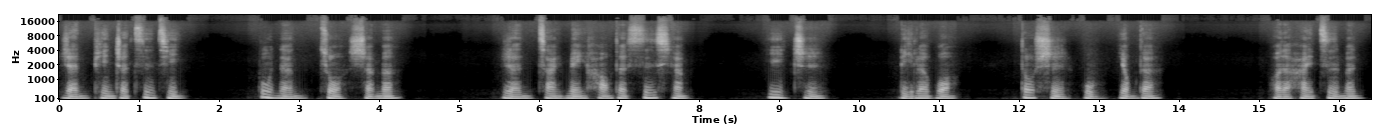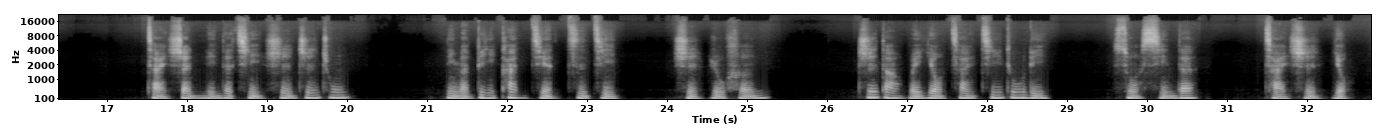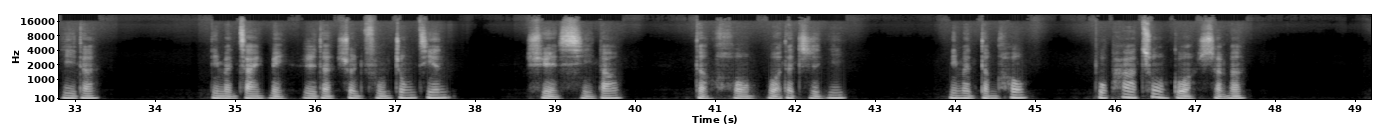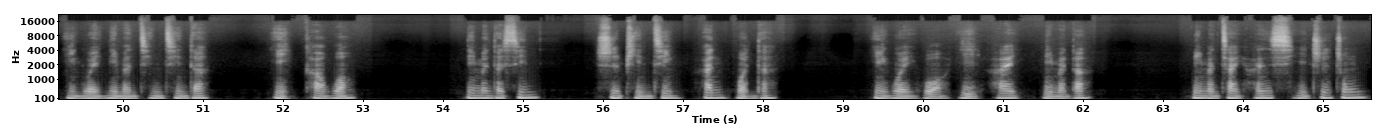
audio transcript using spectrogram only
人凭着自己不能做什么。人再美好的思想、意志，离了我，都是无用的。我的孩子们。在圣灵的启示之中，你们必看见自己是如何，知道唯有在基督里所行的才是有益的。你们在每日的顺服中间，学习到等候我的旨意。你们等候。不怕错过什么，因为你们紧紧的依靠我，你们的心是平静安稳的，因为我已爱你们了。你们在安息之中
